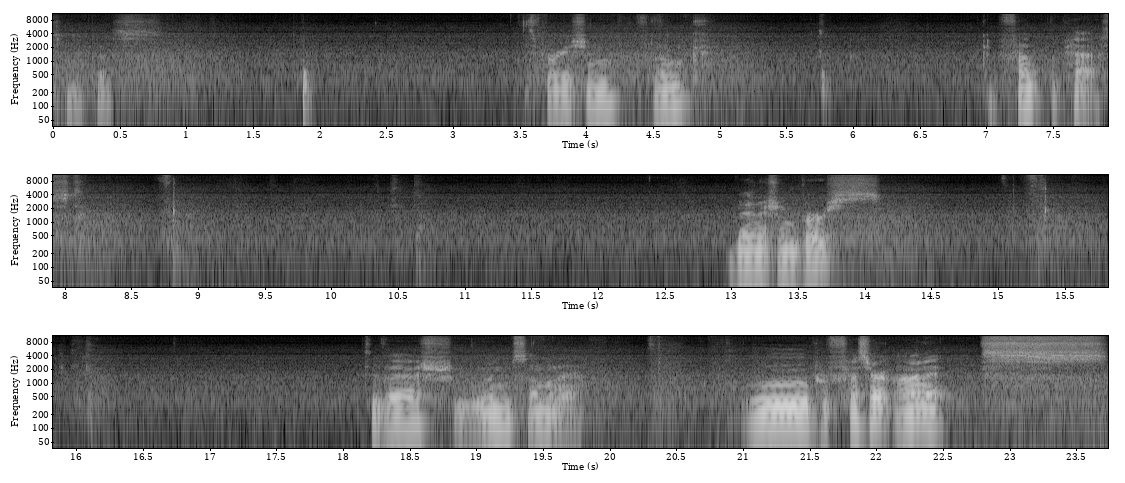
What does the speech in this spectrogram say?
Campus. Inspiration, Flunk. Confront the past. Vanishing Verse. Tivash, Gloom Summoner. Ooh, Professor Onyx.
